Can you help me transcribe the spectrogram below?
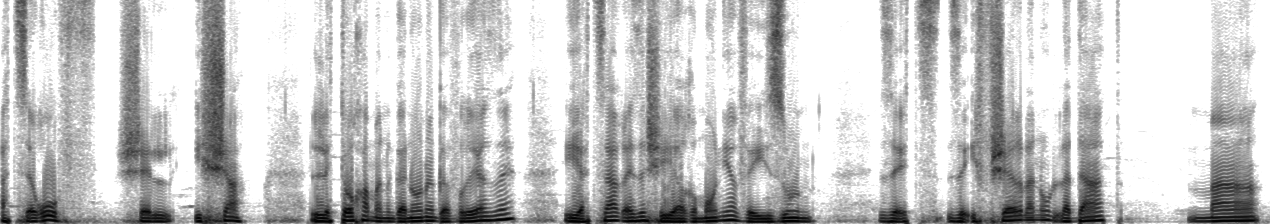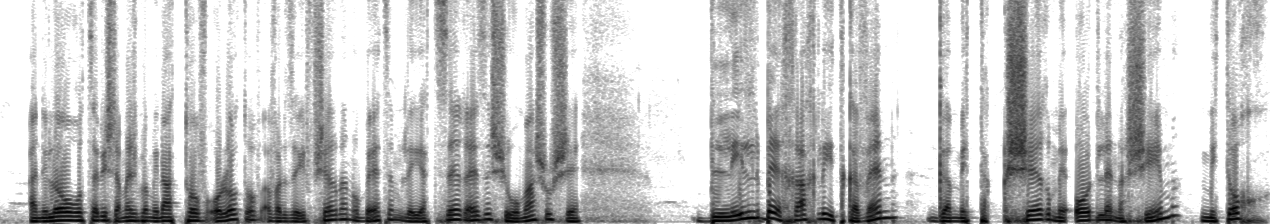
שהצירוף של אישה לתוך המנגנון הגברי הזה, יצר איזושהי הרמוניה ואיזון. זה, זה אפשר לנו לדעת מה, אני לא רוצה להשתמש במילה טוב או לא טוב, אבל זה אפשר לנו בעצם לייצר איזשהו משהו שבלי בהכרח להתכוון, גם מתקשר מאוד לנשים מתוך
